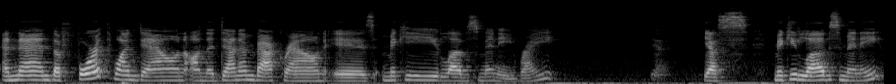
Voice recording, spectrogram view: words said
And then the fourth one down on the denim background is Mickey loves Minnie, right? Yes. Yes, Mickey loves Minnie,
